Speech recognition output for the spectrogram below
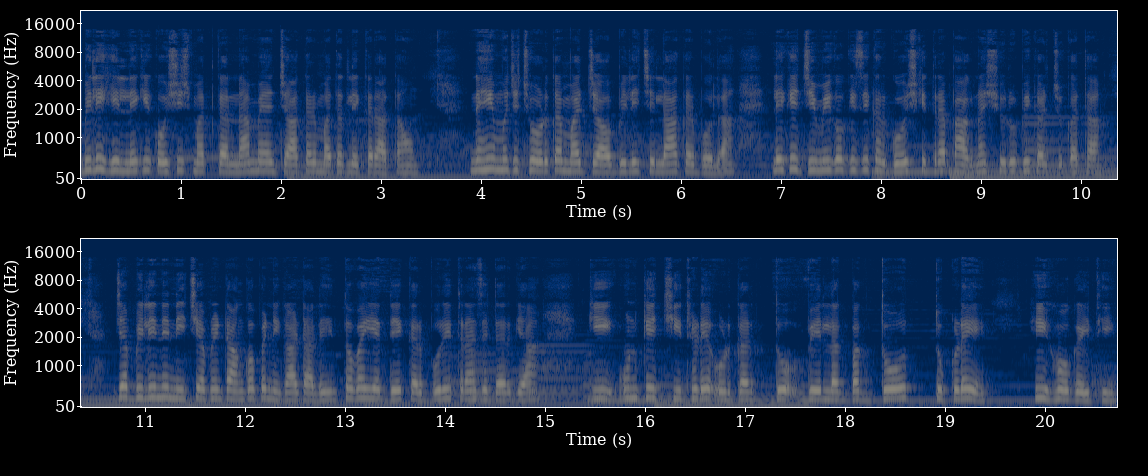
बिली, हिलने की कोशिश मत करना। मैं जाकर मदद लेकर आता हूँ। नहीं, मुझे छोड़कर मत जाओ बिली चिल्ला कर बोला। लेकिन जिमी को किसी खरगोश की तरह भागना शुरू भी कर चुका था। जब बिली ने नीचे अपनी टांगों पर निगाह डाली तो वह यह देखकर बुरी तरह से डर गया कि उनके चीथड़े उड़कर दो, वे लगभग दो टुकड़े ही हो गई थी।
